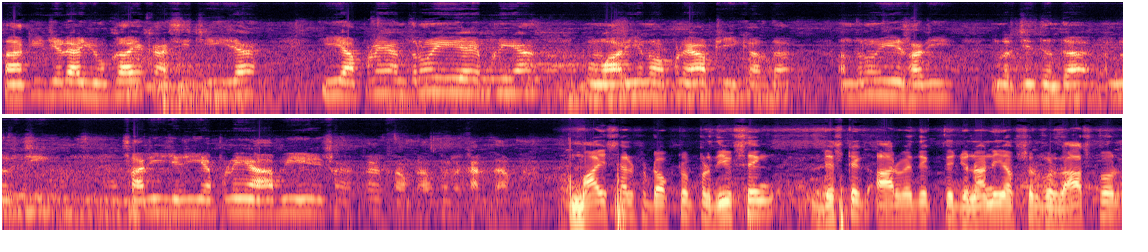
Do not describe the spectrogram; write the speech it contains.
ਤਾਂ ਕਿ ਜਿਹੜਾ ਯੋਗਾ ਇੱਕ ਐਸੀ ਚੀਜ਼ ਹੈ ਇਹ ਆਪਣੇ ਅੰਦਰੋਂ ਹੀ ਇਹ ਆਪਣੀਆਂ ਬਿਮਾਰੀਆਂ ਨੂੰ ਆਪਣੇ ਆਪ ਠੀਕ ਕਰਦਾ, ਅੰਦਰੋਂ ਹੀ ਇਹ ਸਾਰੀ એનર્ਜੀ ਦਿੰਦਾ, એનર્ਜੀ ਸਾਰੀ ਜਿਹੜੀ ਆਪਣੇ ਆਪ ਹੀ ਇਹ ਸਾ- ਕੰਮ ਆਪਣਾ ਕਰਦਾ myself doctor Pradeep Singh district Ayurvedic ਤੇ ਯੂਨਾਨੀ ਅਫਸਰ ਗੁਰਦਾਸਪੁਰ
